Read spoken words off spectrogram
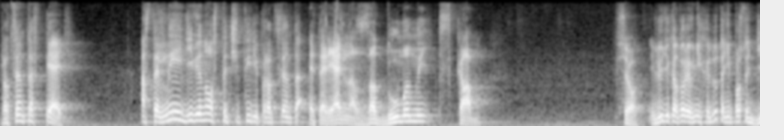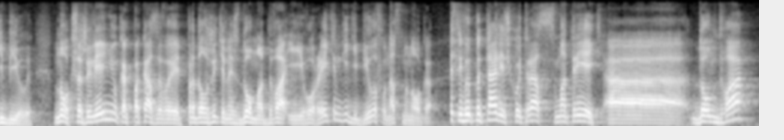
Процентов 5. Остальные 94% это реально задуманный скам. Все. И люди, которые в них идут, они просто дебилы. Но, к сожалению, как показывает продолжительность Дома 2 и его рейтинги, дебилов у нас много. Если вы пытались хоть раз смотреть а, Дом 2,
